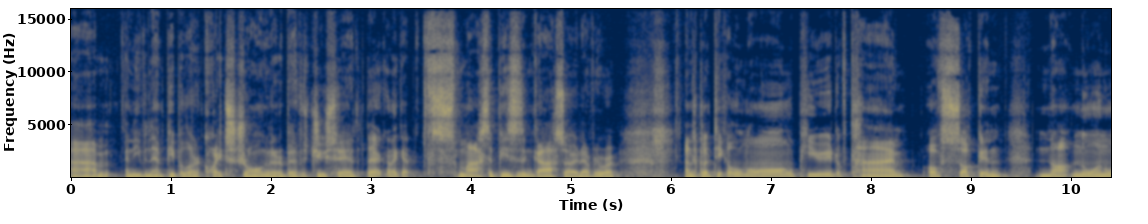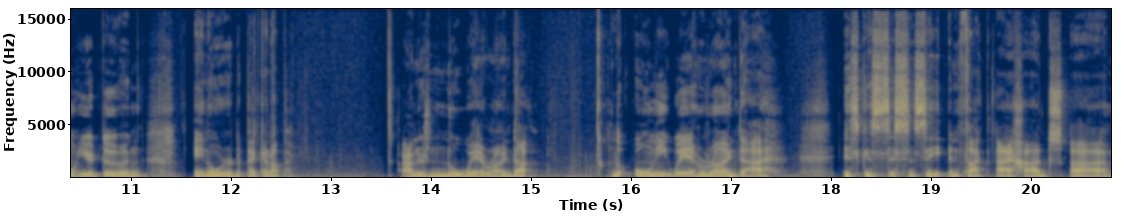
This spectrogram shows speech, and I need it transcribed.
Um, and even then, people are quite strong, they're a bit of a juice head, they're going to get smashed to pieces and gas out everywhere. And it's going to take a long period of time of sucking, not knowing what you're doing, in order to pick it up. And there's no way around that. The only way around that is consistency. In fact, I had uh,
